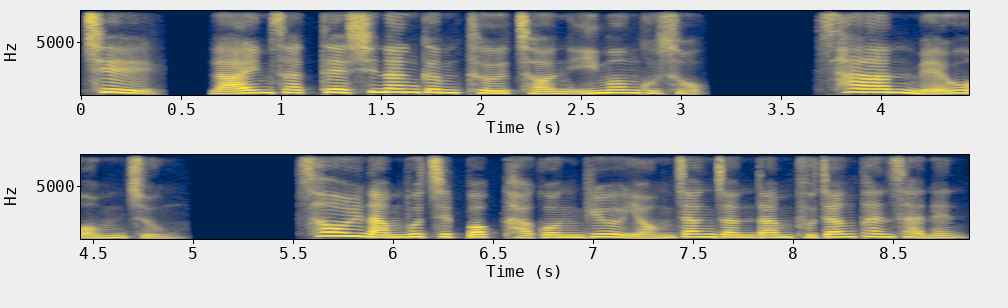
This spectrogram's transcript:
7. 라임 사태 신안금투 전 임원 구속. 사안 매우 엄중. 서울 남부지법 박원규 영장전담 부장판사는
